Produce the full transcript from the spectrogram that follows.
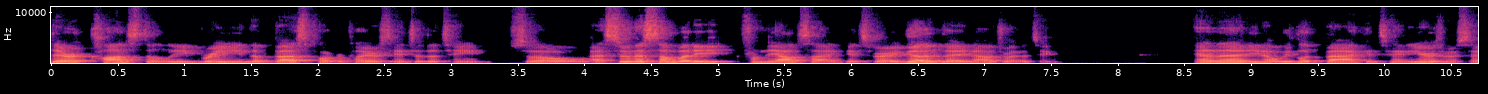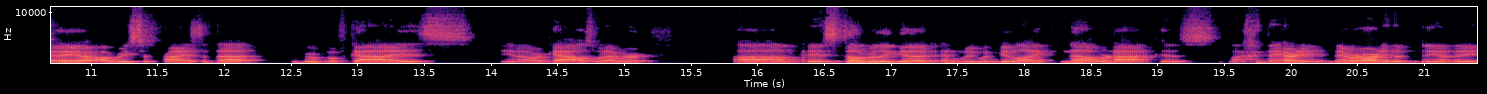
they're constantly bringing the best poker players into the team. So as soon as somebody from the outside gets very good they now join the team and then, you know, we look back in 10 years and we say, hey, are we surprised that that group of guys, you know, or gals, whatever, um, is still really good? And we would be like, no, we're not, because they already, they were already the, you know, they,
